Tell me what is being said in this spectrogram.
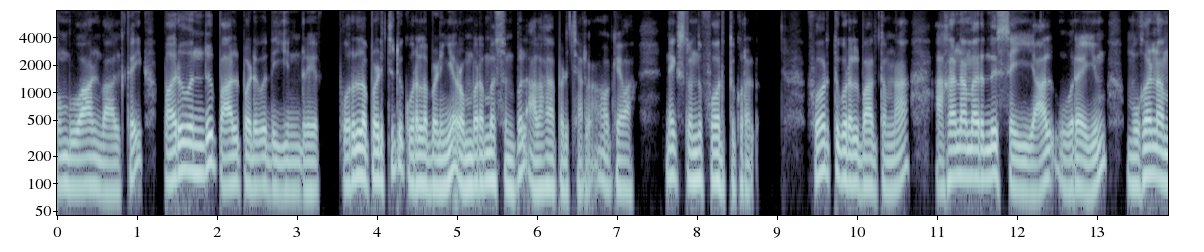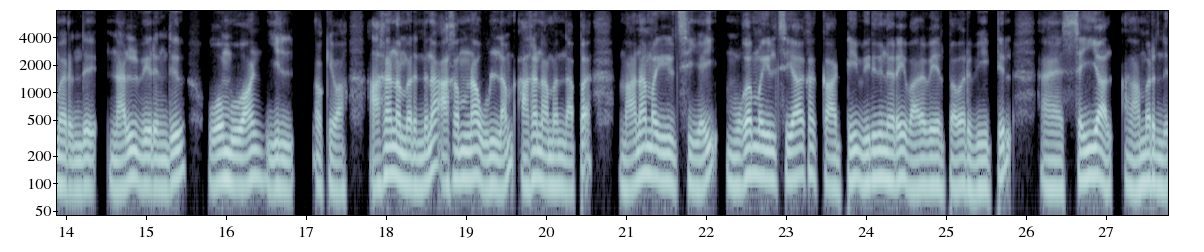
ஓம்புவான் வாழ்க்கை பருவந்து பால்படுவது இன்று. பொருளை படிச்சுட்டு குரலை படிங்க. ரொம்ப ரொம்ப சிம்பிள். அழகாக படிச்சிடலாம் ஓகேவா? நெக்ஸ்ட் வந்து ஃபோர்த்து குரல். ஃபோர்த்து குரல் பார்த்தோம்னா அகனமர்ந்து செய்யால் உரையும் முகனமர்ந்து நல்விருந்து ஓம்புவான் இல். ஓகேவா? அகனமர்ந்துனா அகம்னா உள்ளம். அகனமர்ந்தப்ப அப்போ மனமகிழ்ச்சியை முகமகிழ்ச்சியாக காட்டி விருதினரை வரவேற்பவர் வீட்டில் செய்யால் அமர்ந்து.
